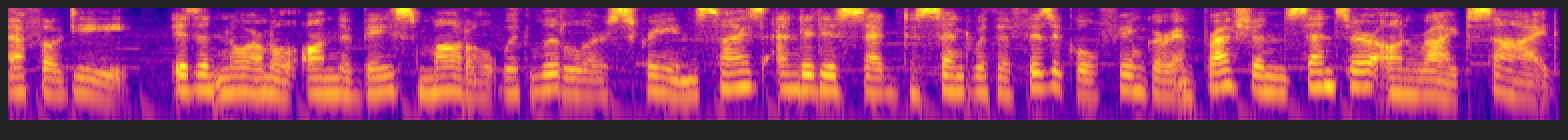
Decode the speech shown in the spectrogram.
FOD, isn't normal on the base model with littler screen size and it is said to send with a physical finger impression sensor on right side.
